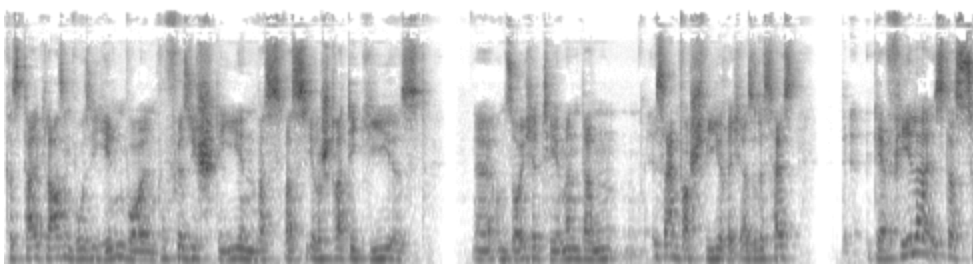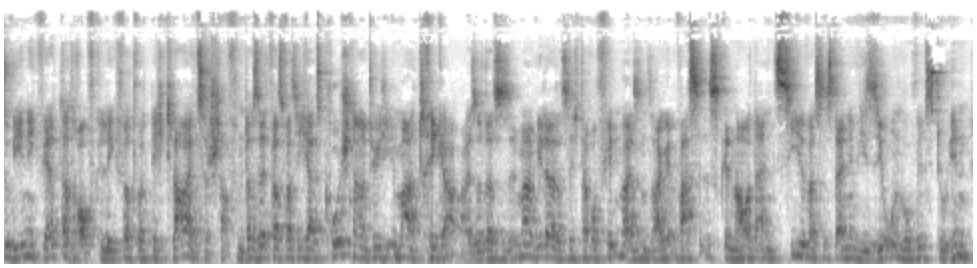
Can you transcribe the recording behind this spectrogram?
kristallklar sind, wo Sie hinwollen, wofür Sie stehen, was, was Ihre Strategie ist äh, und solche Themen, dann ist einfach schwierig. Also das heißt, der Fehler ist, dass zu wenig Wert darauf gelegt wird, wirklich Klarheit zu schaffen. Das ist etwas, was ich als Coach dann natürlich immer trigger. Also das ist immer wieder, dass ich darauf hinweise und sage, was ist genau dein Ziel, was ist deine Vision, wo willst du hin?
